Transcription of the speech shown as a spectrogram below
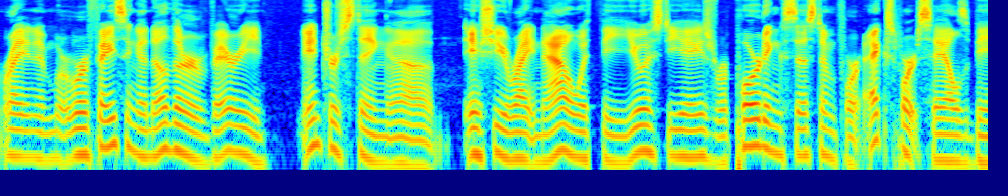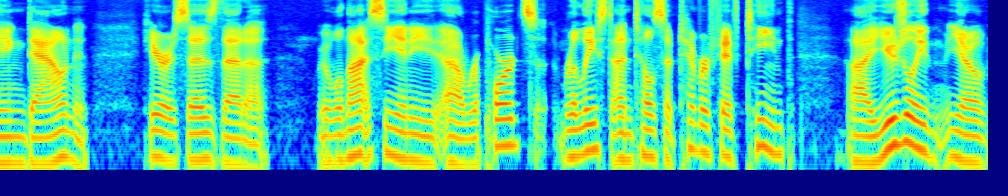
Right, and we're facing another very interesting uh, issue right now with the USDA's reporting system for export sales being down. Here it says that uh, we will not see any uh, reports released until September 15th. Uh, usually, you know,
